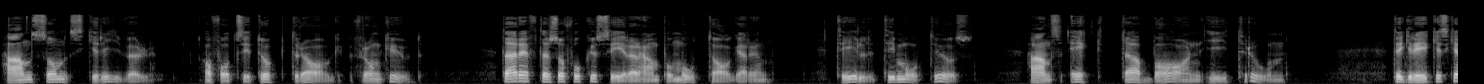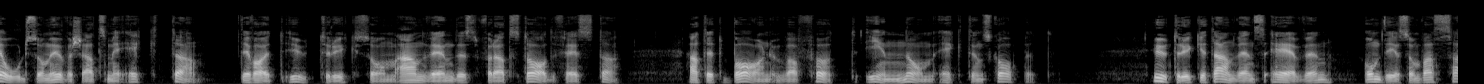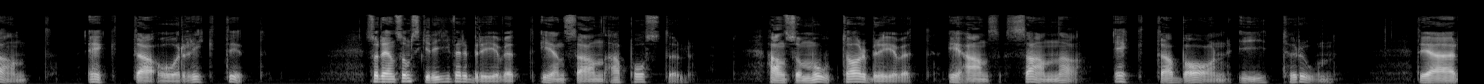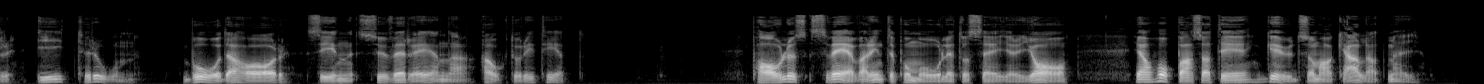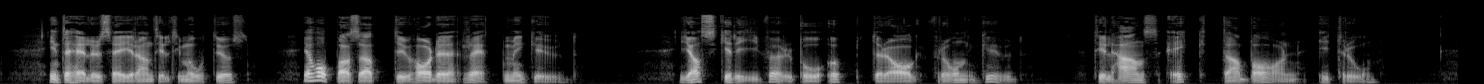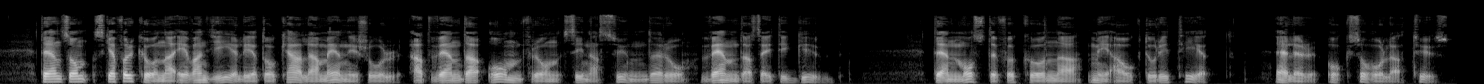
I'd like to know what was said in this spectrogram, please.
Han som skriver har fått sitt uppdrag från Gud. Därefter så fokuserar han på mottagaren, till Timoteus, hans äkta barn i tron. Det grekiska ord som översatts med äkta det var ett uttryck som användes för att stadfästa att ett barn var fött inom äktenskapet. Uttrycket används även om det som var sant, äkta och riktigt. Så den som skriver brevet är en sann apostel. Han som mottar brevet är hans sanna, äkta barn i tron. Det är i tron Båda har sin suveräna auktoritet. Paulus svävar inte på målet och säger ja, jag hoppas att det är Gud som har kallat mig. Inte heller säger han till Timoteus, jag hoppas att du har det rätt med Gud. Jag skriver på uppdrag från Gud till hans äkta barn i tron. Den som ska förkunna evangeliet och kalla människor att vända om från sina synder och vända sig till Gud, den måste förkunna med auktoritet eller också hålla tyst.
